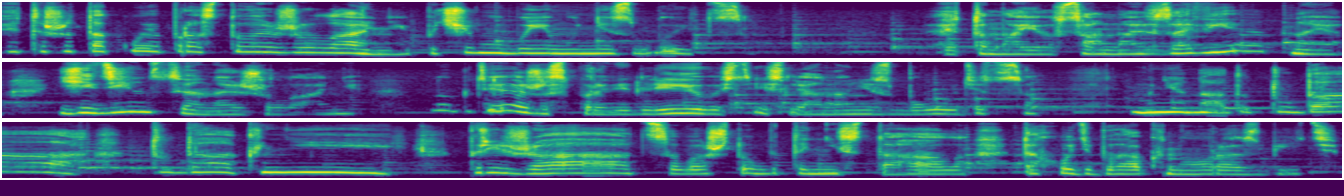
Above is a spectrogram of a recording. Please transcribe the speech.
Это же такое простое желание, почему бы ему не сбыться? Это мое самое заветное, единственное желание. Но «Ну где же справедливость, если оно не сбудется? Мне надо туда, туда, к ней, прижаться во что бы то ни стало, да хоть бы окно разбить.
